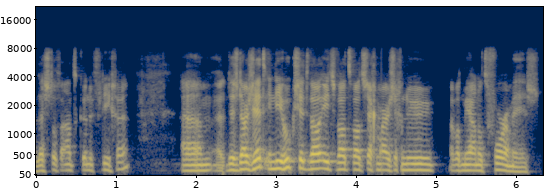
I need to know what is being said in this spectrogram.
lesstof aan te kunnen vliegen. Um, dus daar zit, in die hoek zit wel iets wat, wat zeg maar, zich nu wat meer aan het vormen is.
